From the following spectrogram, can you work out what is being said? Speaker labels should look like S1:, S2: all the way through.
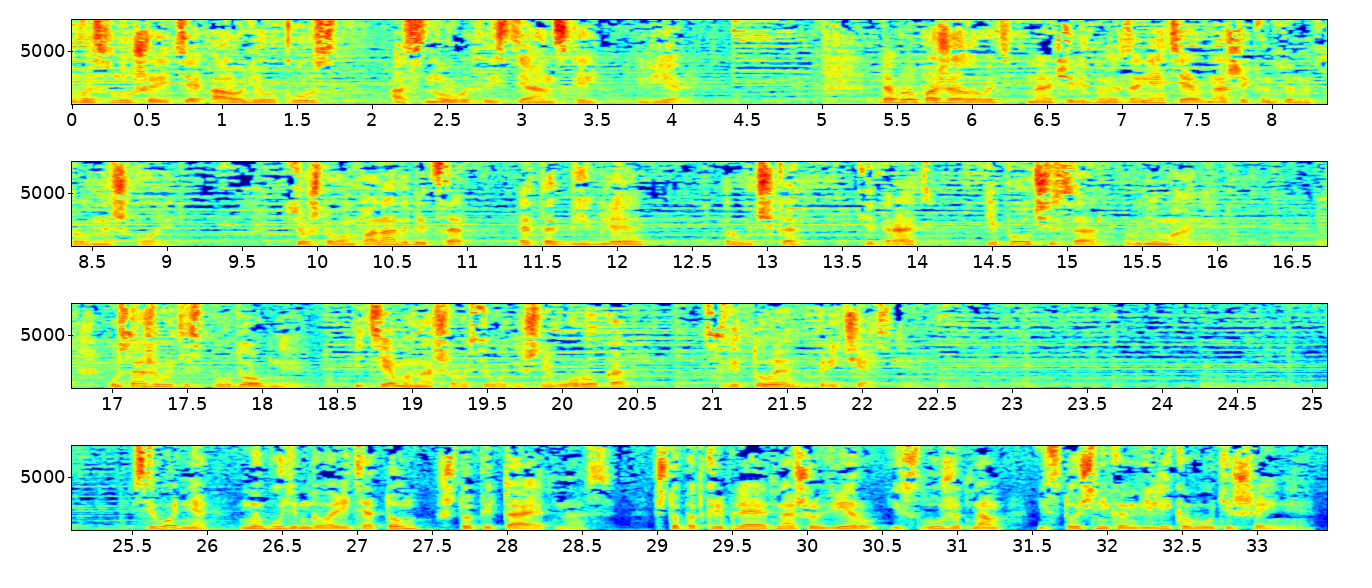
S1: Вы слушаете аудиокурс «Основы христианской веры». Добро пожаловать на очередное занятие в нашей конфирмационной школе. Все, что вам понадобится, это Библия, ручка, тетрадь и полчаса внимания. Усаживайтесь поудобнее, и тема нашего сегодняшнего урока – «Святое причастие». Сегодня мы будем говорить о том, что питает нас, что подкрепляет нашу веру и служит нам источником великого утешения.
